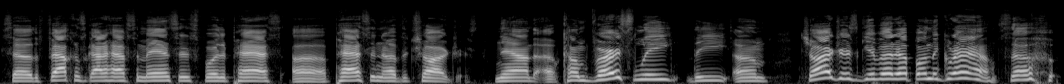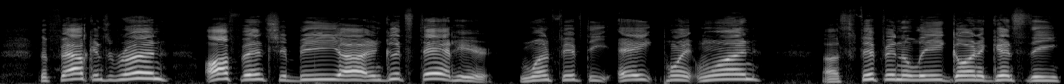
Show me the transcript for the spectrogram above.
So the Falcons got to have some answers for the pass uh, passing of the Chargers. Now, uh, conversely, the um, Chargers give it up on the ground. So the Falcons' run offense should be uh, in good stead here. 158.1 uh, fifth in the league going against the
